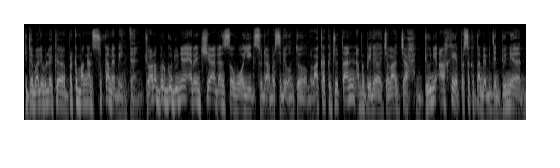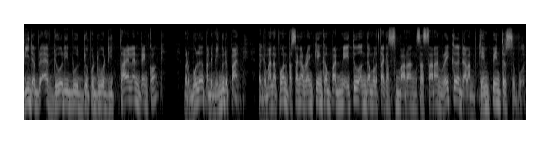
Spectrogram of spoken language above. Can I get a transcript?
Kita balik pula ke perkembangan sukan badminton. Juara bergu dunia Aaron Chia dan So Woyik sudah bersedia untuk melakar kejutan apabila jelajah dunia akhir Persekutuan Badminton Dunia BWF 2022 di Thailand, Bangkok bermula pada minggu depan. Bagaimanapun, pasangan ranking keempat dunia itu enggan meletakkan sebarang sasaran mereka dalam kempen tersebut.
